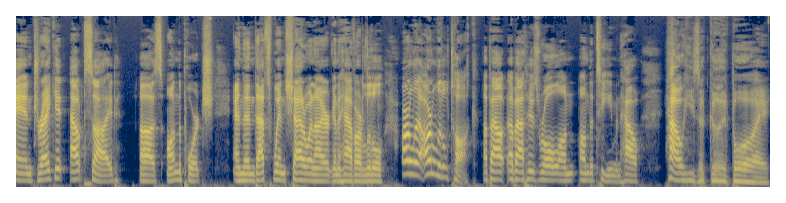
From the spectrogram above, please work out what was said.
and drag it outside uh on the porch, and then that's when Shadow and I are gonna have our little our our little talk about about his role on on the team and how how he's a good boy.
